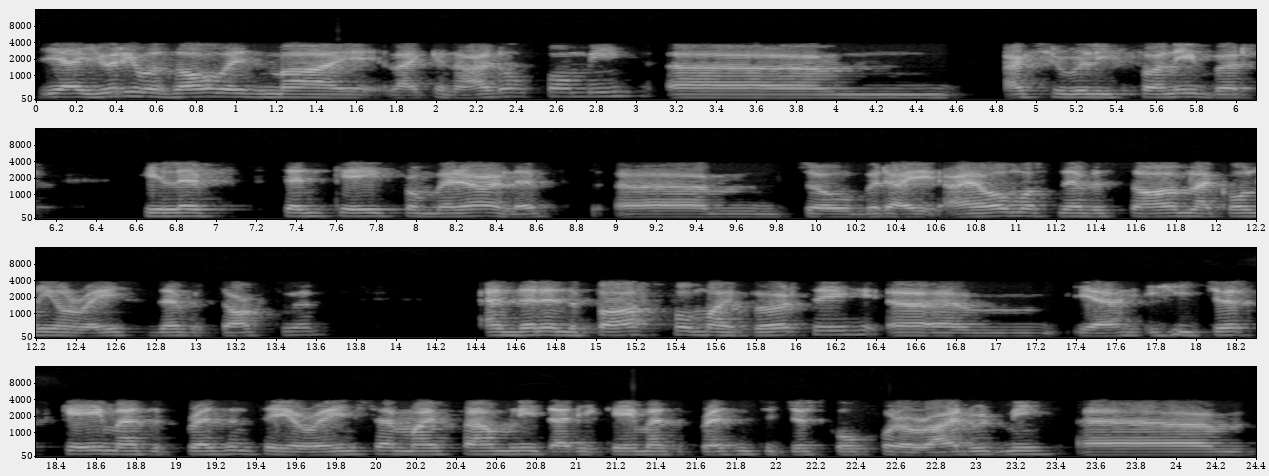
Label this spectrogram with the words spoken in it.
yeah, Joerie was always my like an idol for me. Um, actually, really funny, but he lived 10k from where I lived. Um, so, but I I almost never saw him. Like only on races, never talked to him. And then in the past for my birthday, um, yeah, he just came as a present. They arranged at my family that he came as a present to just go for a ride with me. Um,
